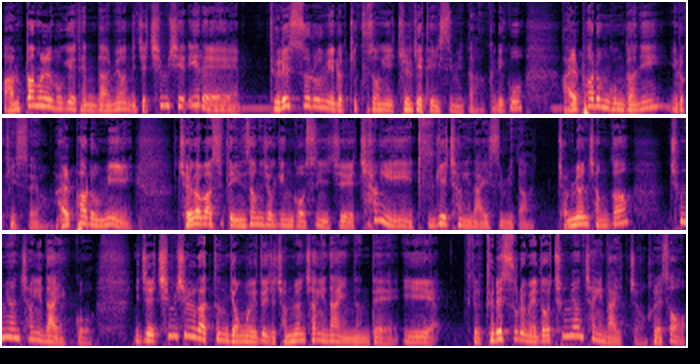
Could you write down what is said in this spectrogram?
안방을 보게 된다면 이제 침실 1에 드레스룸이 이렇게 구성이 길게 돼 있습니다. 그리고 알파룸 공간이 이렇게 있어요. 알파룸이 제가 봤을 때 인상적인 것은 이제 창이 두 개의 창이 나 있습니다. 전면창과 측면창이 나 있고 이제 침실 같은 경우에도 이제 전면창이 나 있는데 이그 드레스룸에도 측면창이 나 있죠. 그래서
